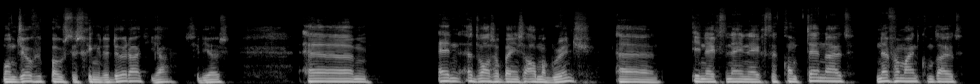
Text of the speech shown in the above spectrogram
Bon Jovi posters gingen de deur uit, ja, serieus. Um, en het was opeens allemaal grunge. Uh, in 1991 komt Ten uit, Nevermind komt uit,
